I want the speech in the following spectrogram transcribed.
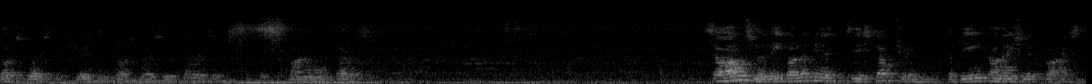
God's word is the truth and God's word is the authority. It's the final authority. So ultimately, by looking at this doctrine of the incarnation of Christ,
